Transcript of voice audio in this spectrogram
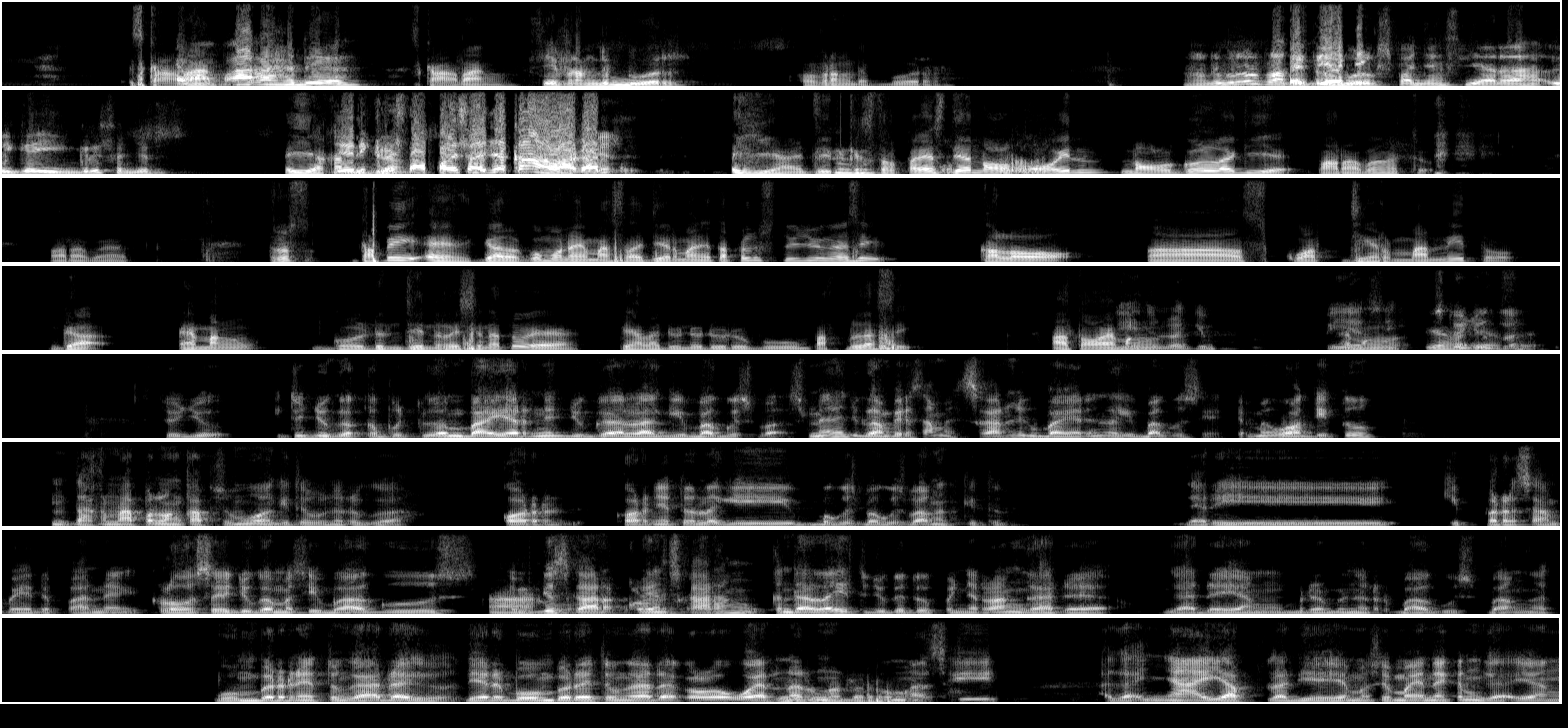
sekarang Emang parah dia. sekarang Si Frank de Boer. oh Frank de Boer. Frank de Boer kan pelatih Dia di- terburuk sepanjang sejarah Liga Inggris anjir. Iya kan Dia di Crystal Palace aja kalah kan? Iya anjir Crystal Palace dia 0 poin, 0 gol lagi ya. Parah banget, Cuk. Parah banget. Terus tapi eh Gal, gue mau nanya masalah Jerman ya. Tapi lu setuju gak sih kalau uh, squad Jerman itu nggak emang golden generation tuh ya Piala Dunia 2014 sih? Atau emang itu lagi iya emang sih iya, setuju iya sih. setuju itu juga kebetulan bayarnya juga lagi bagus Pak. sebenarnya juga hampir sama sekarang juga bayarnya lagi bagus ya cuma waktu itu entah kenapa lengkap semua gitu menurut gua core core-nya tuh lagi bagus-bagus banget gitu dari kiper sampai depannya close juga masih bagus. Ah, tapi sekarang kalau yang sekarang kendala itu juga tuh penyerang nggak ada nggak ada yang benar-benar bagus banget. Bombernya tuh nggak ada gitu. Dari bombernya tuh nggak ada. Kalau Werner menurut bomber. gua masih agak nyayap lah dia ya. Maksudnya mainnya kan nggak yang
